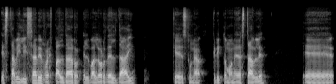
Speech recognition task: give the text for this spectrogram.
estabilizar y respaldar el valor del DAI, que es una criptomoneda estable, eh,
